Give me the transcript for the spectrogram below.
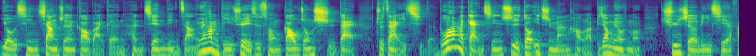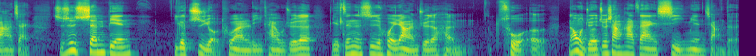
友情象征的告白跟很坚定这样，因为他们的确也是从高中时代就在一起的。不过他们的感情是都一直蛮好了，比较没有什么曲折离奇的发展。只是身边一个挚友突然离开，我觉得也真的是会让人觉得很错愕。然后我觉得就像他在戏里面讲的，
